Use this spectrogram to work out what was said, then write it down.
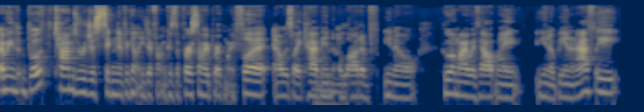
I mean, both times were just significantly different because the first time I broke my foot, I was like having mm. a lot of, you know, who am I without my, you know, being an athlete,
